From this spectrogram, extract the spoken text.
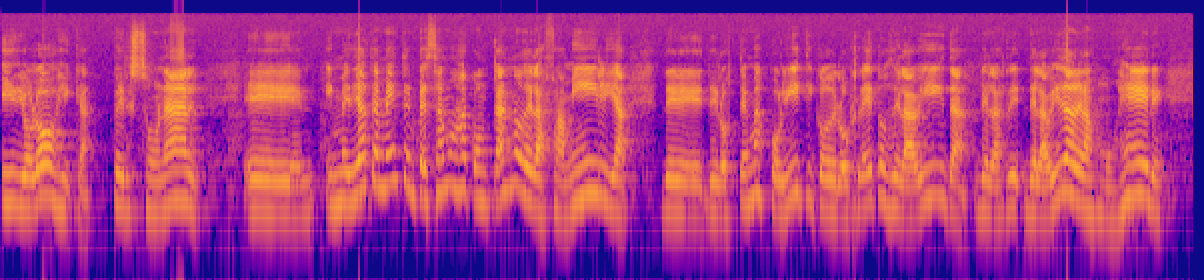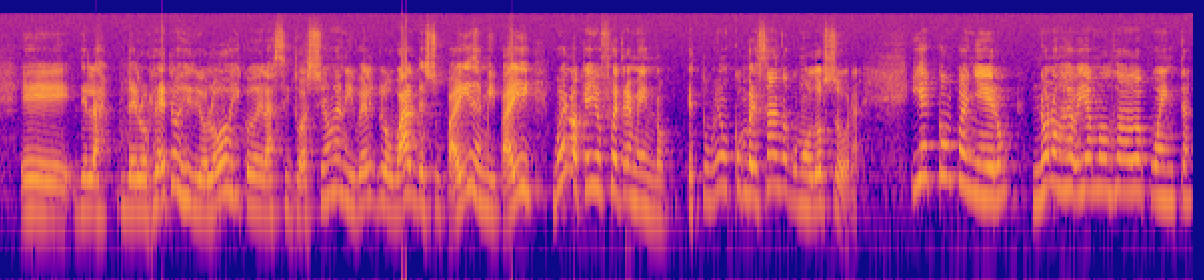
ideológica, personal. Eh, inmediatamente empezamos a contarnos de la familia, de, los temas políticos, de los retos de la vida, de la vida de las mujeres, eh, de, de, los retos ideológicos, de la situación a nivel global de su país, de mi país. Bueno, aquello fue tremendo. Estuvimos conversando como dos horas. Y el compañero, no nos habíamos dado cuenta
